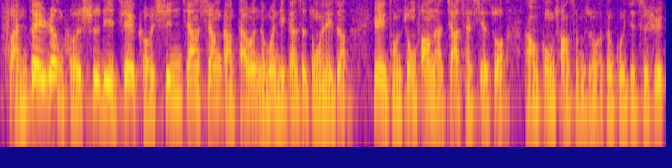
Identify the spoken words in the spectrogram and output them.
反对任何势力借口新疆、香港、台湾等问题干涉中国内政，愿意同中方呢加强协作，然后共创什么什么的国际秩序。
